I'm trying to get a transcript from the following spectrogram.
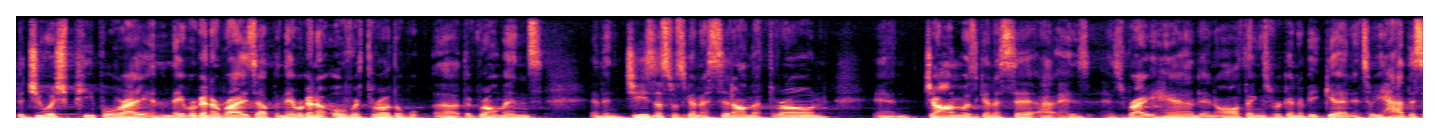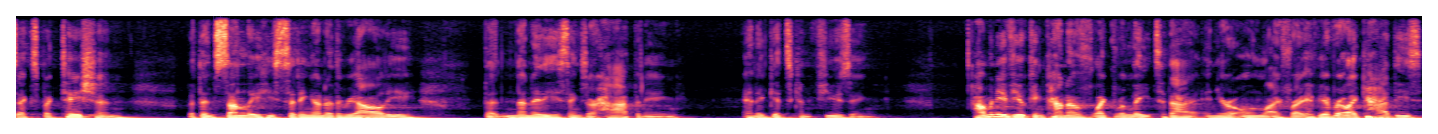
the Jewish people, right? And they were going to rise up and they were going to overthrow the, uh, the Romans. And then Jesus was going to sit on the throne and John was going to sit at his, his right hand and all things were going to be good. And so he had this expectation, but then suddenly he's sitting under the reality that none of these things are happening and it gets confusing. How many of you can kind of like relate to that in your own life, right? Have you ever like had these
